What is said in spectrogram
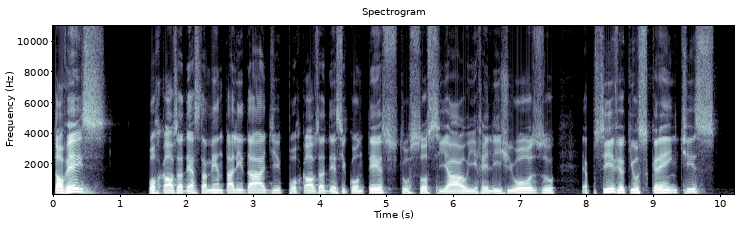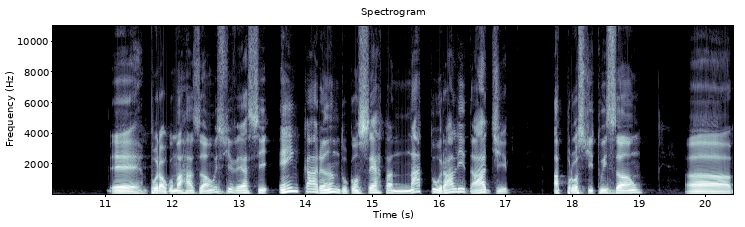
Talvez por causa desta mentalidade, por causa desse contexto social e religioso, é possível que os crentes, é, por alguma razão, estivessem encarando com certa naturalidade a prostituição, ah,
